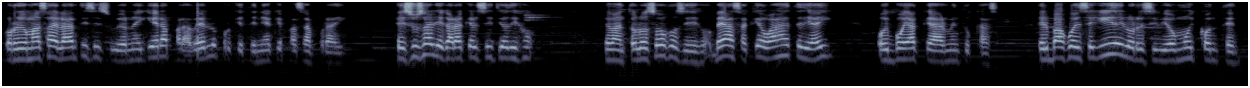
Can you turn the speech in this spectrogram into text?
Corrió más adelante y se subió a una higuera para verlo porque tenía que pasar por ahí. Jesús al llegar a aquel sitio dijo, levantó los ojos y dijo, vea Saqueo, bájate de ahí, hoy voy a quedarme en tu casa. Él bajó enseguida y lo recibió muy contento.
